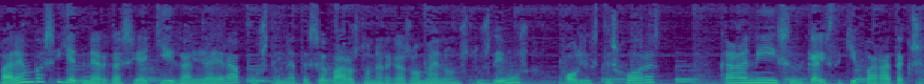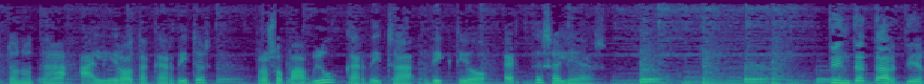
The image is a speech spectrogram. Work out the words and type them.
Παρέμβαση για την εργασιακή γαλέρα που στείνεται σε βάρος των εργαζομένων στους Δήμους όλης της χώρας κάνει η συνδικαλιστική παράταξη των ΟΤΑ Άλλη Ρώτα Καρδίτσας προς ο Παύλου Καρδίτσα Δίκτυο ΕΡΤ Θεσσαλίας. Την Τετάρτη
